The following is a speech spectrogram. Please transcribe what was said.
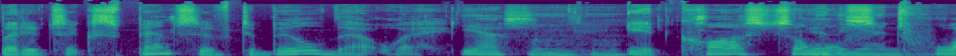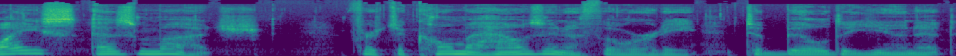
but it's expensive to build that way. Yes. Mm-hmm. It costs almost twice as much for Tacoma Housing Authority to build a unit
